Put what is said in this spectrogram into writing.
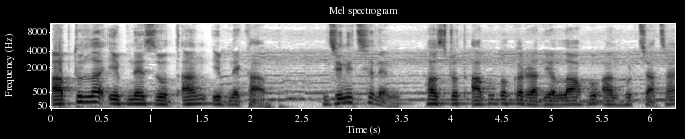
আবদুল্লাহ ইবনে জুদআন ইবনে কাব, যিনি ছিলেন হজরত আবু বকর রাদিয়াল্লাহ আনহুর চাচা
